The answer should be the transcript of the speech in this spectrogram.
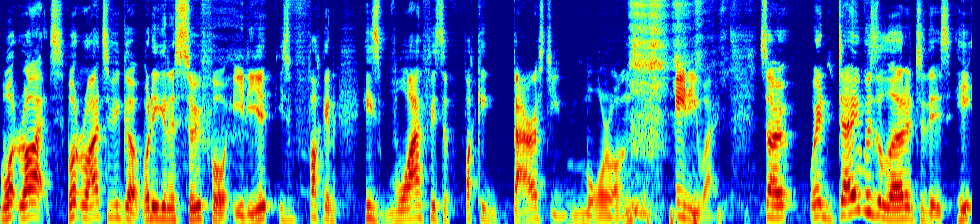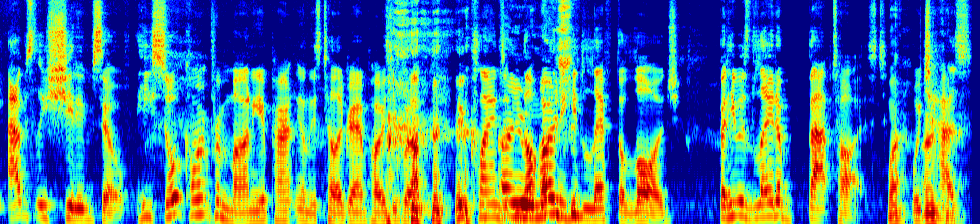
What rights? What rights have you got? What are you going to sue for, idiot? He's fucking. His wife is a fucking barrister, you morons. anyway, so when Dave was alerted to this, he absolutely shit himself. He sought comment from Marnie apparently on this Telegram post he put up, who claims that not only he'd left the lodge, but he was later baptized, What? which Okay. has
